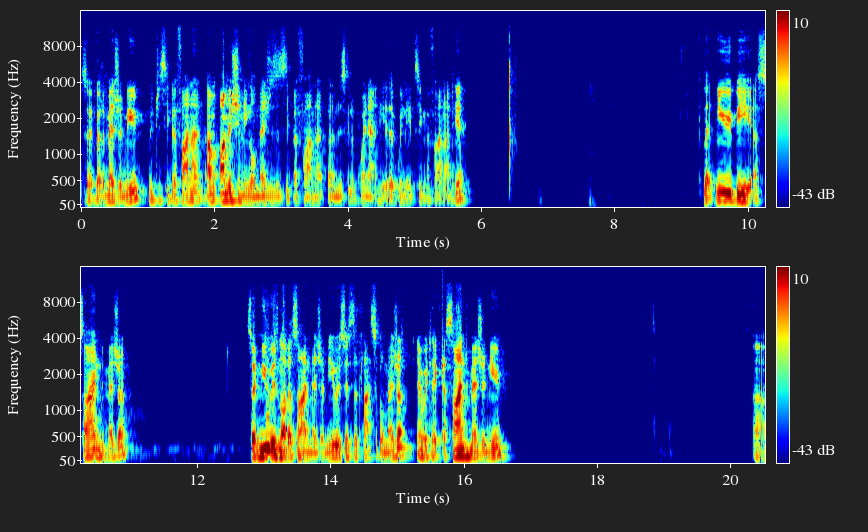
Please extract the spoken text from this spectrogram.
So I've got a measure mu, which is sigma finite. I'm, I'm assuming all measures are sigma finite, but I'm just going to point out here that we need sigma finite here. Let mu be a signed measure. So mu is not a signed measure. Mu is just a classical measure. And we take a signed measure nu uh,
